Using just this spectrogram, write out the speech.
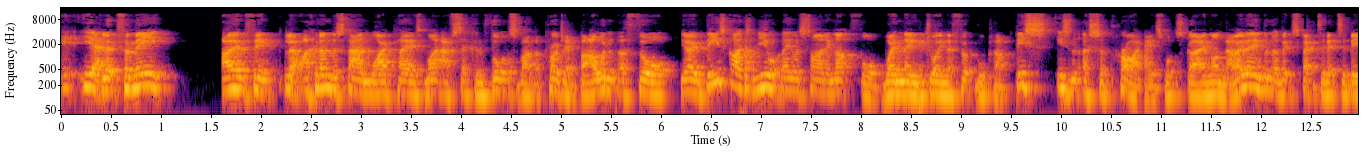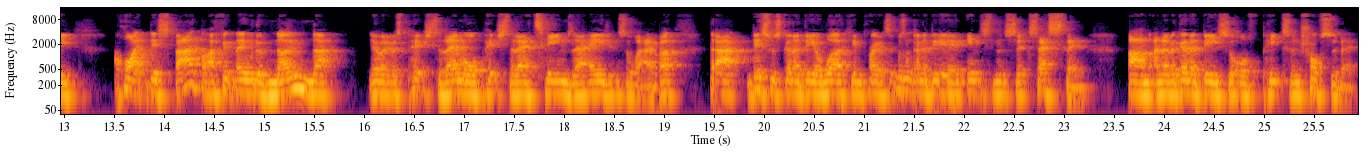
yeah, look for me, I don't think, look, I can understand why players might have second thoughts about the project, but I wouldn't have thought, you know, these guys knew what they were signing up for when they joined the football club. This isn't a surprise what's going on now. Maybe they wouldn't have expected it to be quite this bad, but I think they would have known that, you know, when it was pitched to them or pitched to their teams, their agents or whatever, that this was going to be a work in progress. It wasn't going to be an instant success thing. Um, and there were going to be sort of peaks and troughs of it.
